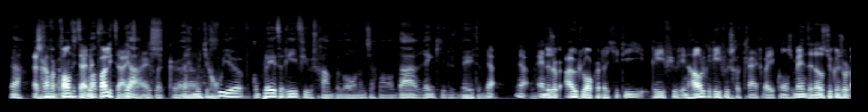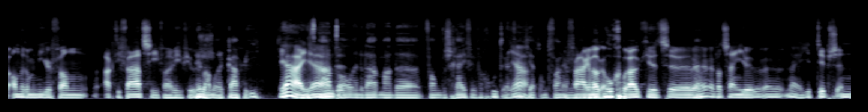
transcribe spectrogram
Ja, Ja, ze gaan van kwantiteit naar Wat- kwaliteit ja, eigenlijk. Dus, eh. eigenlijk moet je goede, complete reviews gaan belonen, zeg maar. Want daar rank je dus beter mee. Ja, en dus ook uitlokken dat je die reviews, inhoudelijke reviews gaat krijgen bij je consumenten. En dat is natuurlijk een soort andere manier van activatie van reviews. Een hele andere KPI. Ja, Niet het ja. aantal inderdaad, maar de, van beschrijf even goed echt Ja. wat je hebt ontvangen. Ervaring, En, welke, hoe gebruik je het? eh, Ja. hè, wat zijn je, eh, nou ja, je tips en,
